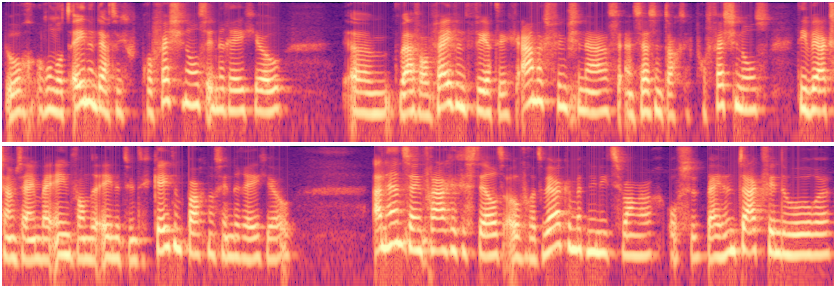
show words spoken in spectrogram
door 131 professionals in de regio, um, waarvan 45 aandachtsfunctionarissen en 86 professionals die werkzaam zijn bij een van de 21 ketenpartners in de regio. Aan hen zijn vragen gesteld over het werken met Nu Niet Zwanger, of ze het bij hun taak vinden horen,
